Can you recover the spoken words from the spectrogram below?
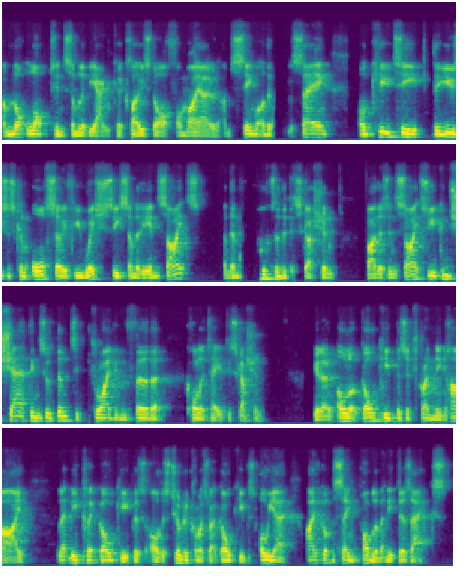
I'm not locked in some Lubyanka closed off on my own. I'm seeing what other people are saying. On Qt, the users can also, if you wish, see some of the insights and then filter the discussion by those insights. So you can share things with them to drive even further qualitative discussion. You know, oh, look, goalkeepers are trending high. Let me click goalkeepers. Oh, there's 200 comments about goalkeepers. Oh, yeah, I've got the same problem and it does X.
